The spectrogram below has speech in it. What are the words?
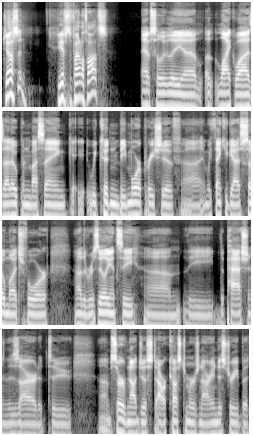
Justin, do you have some final thoughts? Absolutely. Uh, likewise, I'd open by saying we couldn't be more appreciative, uh, and we thank you guys so much for uh, the resiliency, um, the the passion, and the desire to, to um, serve not just our customers and our industry, but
